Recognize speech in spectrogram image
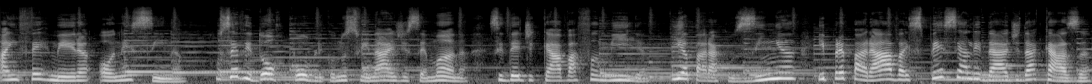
a enfermeira Onessina. O servidor público, nos finais de semana, se dedicava à família, ia para a cozinha e preparava a especialidade da casa,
